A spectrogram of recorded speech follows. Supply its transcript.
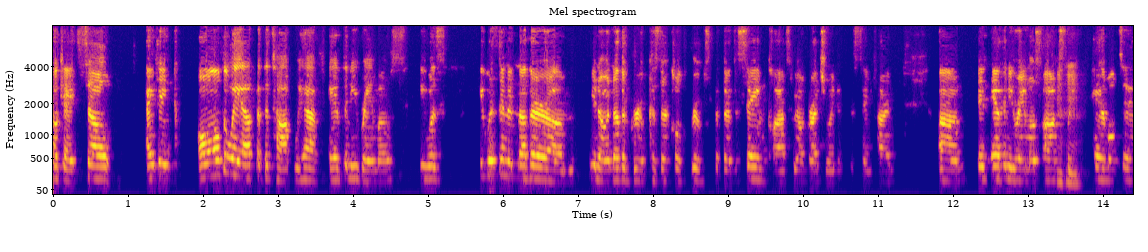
Okay, so I think all the way up at the top we have Anthony Ramos. He was he was in another um, you know another group because they're called groups, but they're the same class. We all graduated at the same time. Um, and Anthony Ramos, obviously Mm-hmm. Hamilton,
